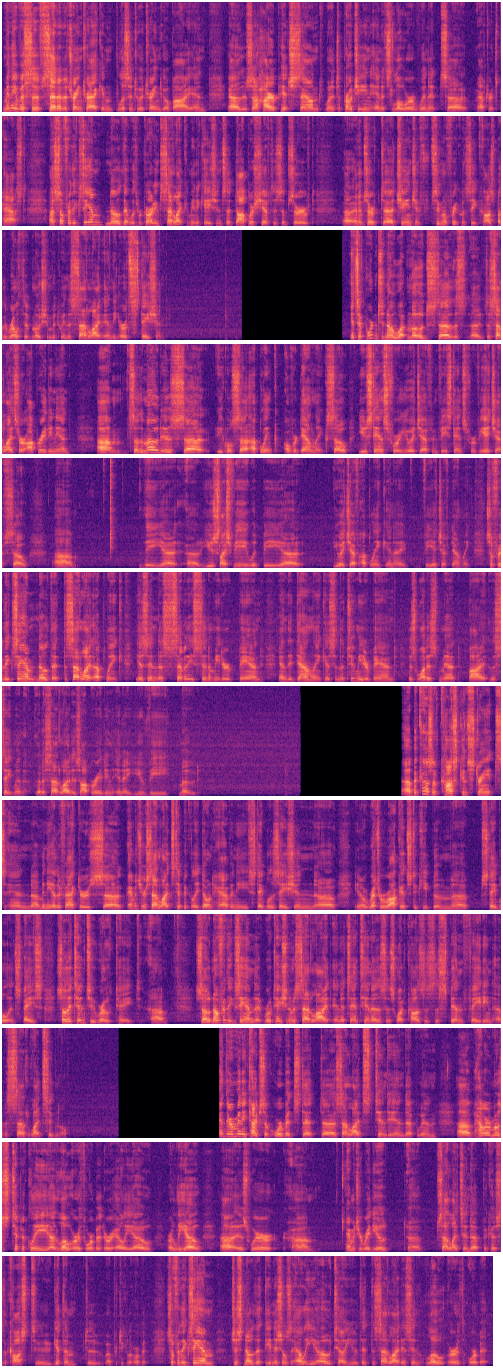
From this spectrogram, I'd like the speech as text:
Many of us have sat at a train track and listened to a train go by, and uh, there's a higher pitch sound when it's approaching, and it's lower when it's uh, after it's passed. Uh, so for the exam, know that with regarding to satellite communications, a Doppler shift is observed, uh, an observed uh, change in signal frequency caused by the relative motion between the satellite and the Earth station. It's important to know what modes uh, this, uh, the satellites are operating in. Um, so the mode is uh, equals uh, uplink over downlink. So U stands for UHF and V stands for VHF. So um, the uh, uh, U slash V would be UHF uplink and a VHF downlink. So for the exam, know that the satellite uplink is in the 70 centimeter band and the downlink is in the 2 meter band is what is meant by the statement that a satellite is operating in a UV mode. Uh, because of cost constraints and uh, many other factors, uh, amateur satellites typically don't have any stabilization, uh, you know, retro rockets to keep them uh, stable in space. So they tend to rotate. Um, so note for the exam that rotation of a satellite and its antennas is what causes the spin fading of a satellite signal. And there are many types of orbits that uh, satellites tend to end up in. Uh, however, most typically, uh, low Earth orbit, or LEO, or LEO, uh, is where um, amateur radio uh, satellites end up because of the cost to get them to a particular orbit. So for the exam, just know that the initials LEO tell you that the satellite is in low Earth orbit.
